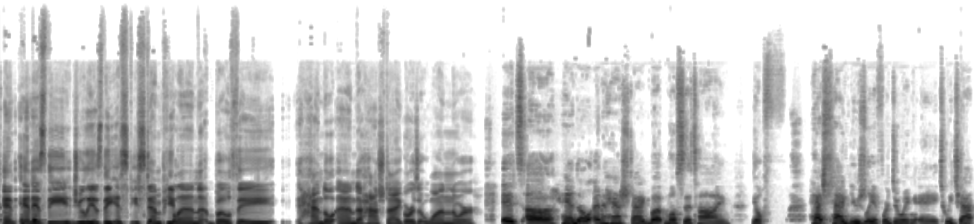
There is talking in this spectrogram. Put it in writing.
and and is the Julie is the ISTE STEM PLN both a handle and a hashtag, or is it one or? It's a handle and a hashtag, but most of the time you'll hashtag usually if we're doing a tweet chat.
